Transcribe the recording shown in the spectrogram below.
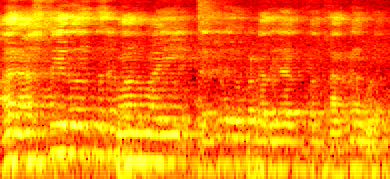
ആ രാഷ്ട്രീയത്തിന്റെ ഭാഗമായി തെരഞ്ഞെടുക്കപ്പെട്ട അധികാരത്തിന്റെ ഭരണകൂടം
